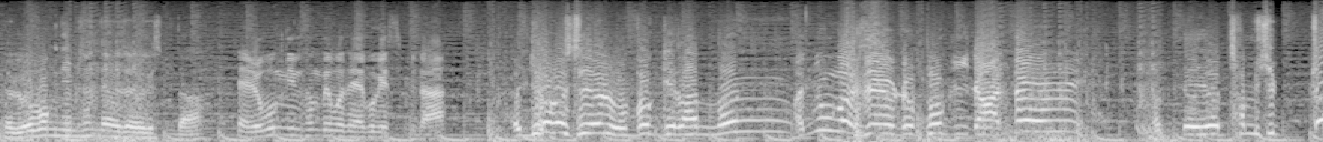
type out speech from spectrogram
네, 로봉님 상대모사 하겠습니다. 네, 로봉님 성대모사 해보겠습니다. 안녕하세요, 로봉이라는. 안녕하세요, 로봉이 나는 어때요, 참 쉽죠?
